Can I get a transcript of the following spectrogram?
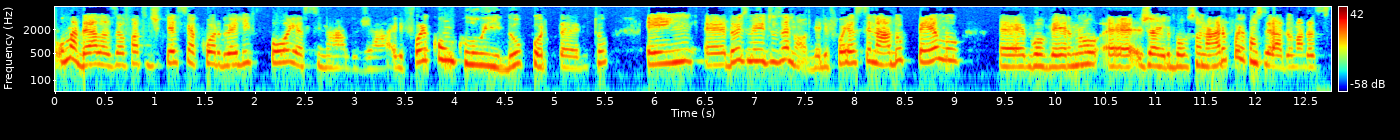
Uma delas é o fato de que esse acordo ele foi assinado já, ele foi concluído, portanto, em é, 2019. Ele foi assinado pelo é, governo é, Jair Bolsonaro, foi considerado uma das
